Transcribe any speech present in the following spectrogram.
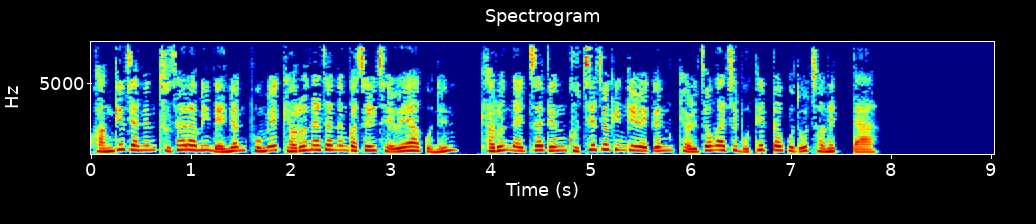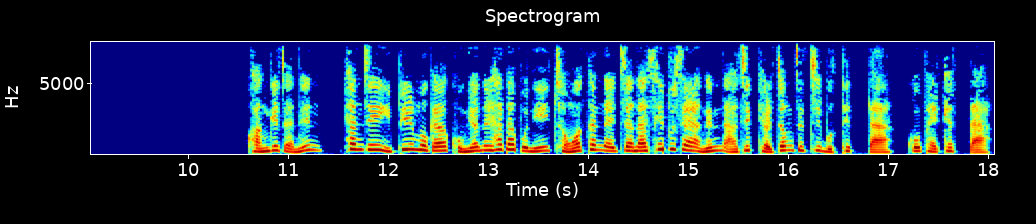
관계자는 두 사람이 내년 봄에 결혼하자는 것을 제외하고는 결혼 날짜 등 구체적인 계획은 결정하지 못했다고도 전했다. 관계자는 현재 이필모가 공연을 하다 보니 정확한 날짜나 세부 사항은 아직 결정짓지 못했다고 밝혔다.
